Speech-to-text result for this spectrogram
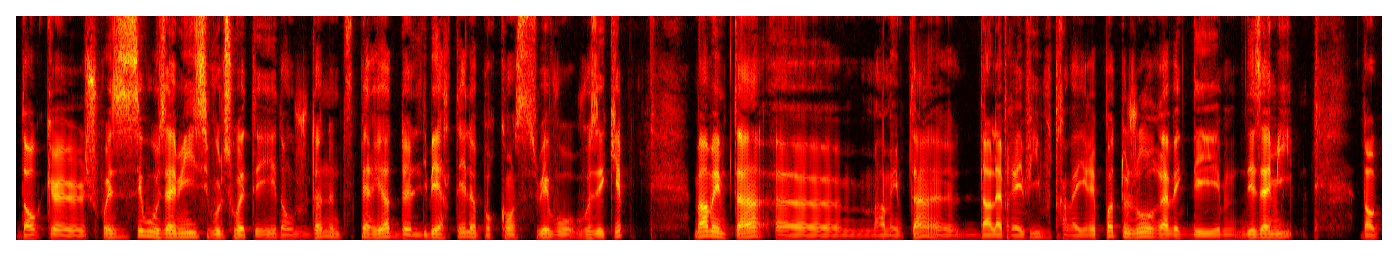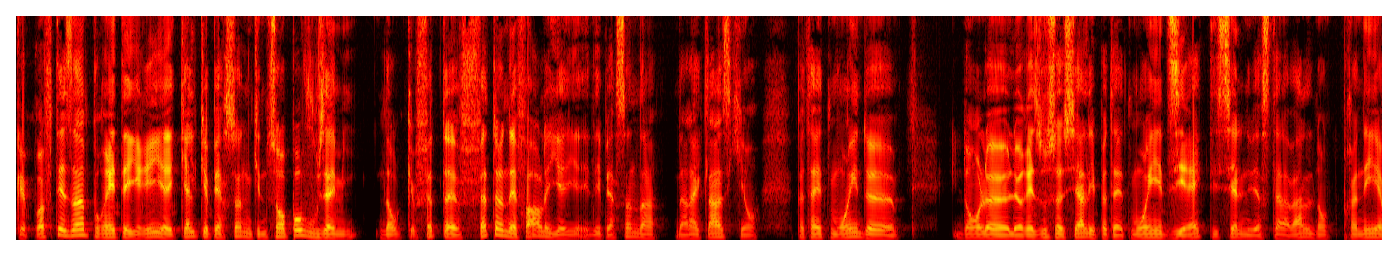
Donc, choisissez vos amis si vous le souhaitez. Donc, je vous donne une petite période de liberté là, pour constituer vos équipes. Mais en même temps, euh, en même temps, euh, dans la vraie vie, vous ne travaillerez pas toujours avec des, amis. Donc, profitez-en pour intégrer euh, quelques personnes qui ne sont pas vos amis. Donc, faites, un effort. Il, y a, des personnes dans, la classe qui ont peut-être moins de. dont le, réseau social est peut-être moins direct ici à l'Université Laval. Donc, prenez,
